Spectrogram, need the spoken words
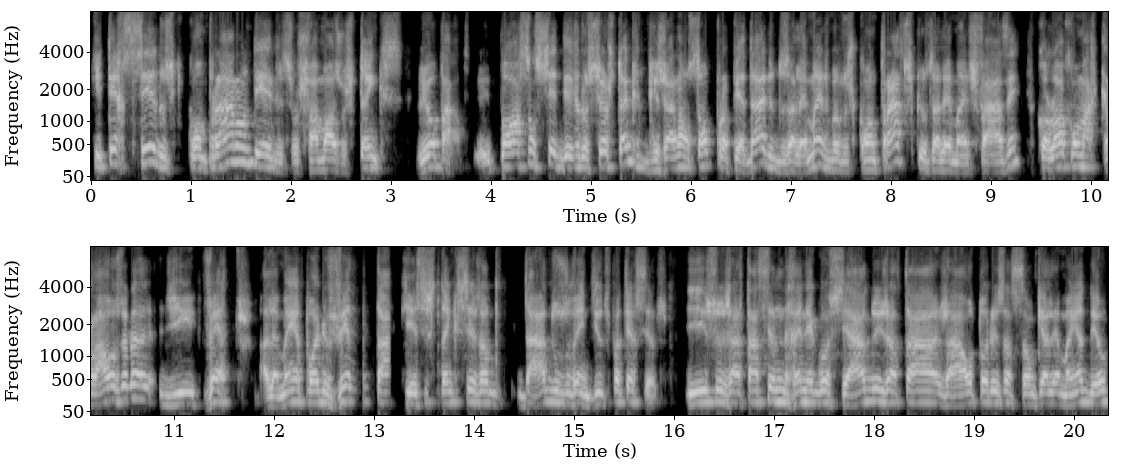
que terceiros que compraram deles os famosos tanques Leopard possam ceder os seus tanques, que já não são propriedade dos alemães, mas os contratos que os alemães fazem, colocam uma cláusula de veto. A Alemanha pode vetar que esses tanques sejam dados vendidos para terceiros. E isso já está sendo renegociado e já está já a autorização que a Alemanha deu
